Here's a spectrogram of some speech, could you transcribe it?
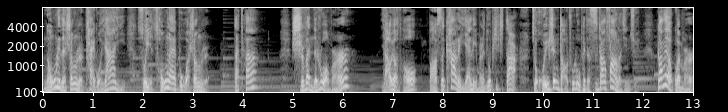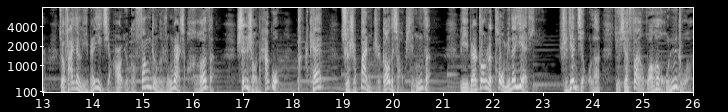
农历的生日太过压抑，所以从来不过生日。那他是问的若文？摇摇头，宝四看了一眼里面的牛皮纸袋，就回身找出陆佩的私章放了进去。刚要关门，就发现里面一角有个方正的绒面小盒子，伸手拿过，打开却是半指高的小瓶子，里边装着透明的液体。时间久了，有些泛黄和浑浊。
